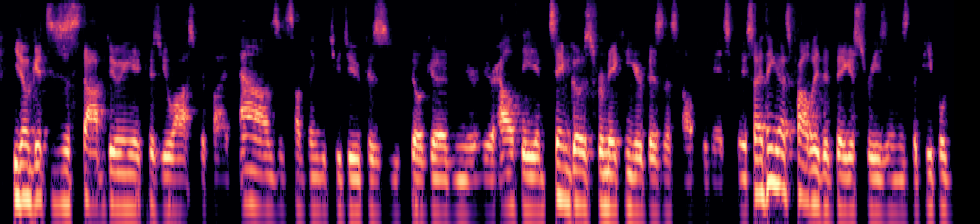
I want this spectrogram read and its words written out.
You don't get to just stop doing it because you lost your five pounds. It's something that you do because you feel good and you're, you're healthy. And same goes for making your business healthy basically. So i think that's probably the biggest reason is that people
